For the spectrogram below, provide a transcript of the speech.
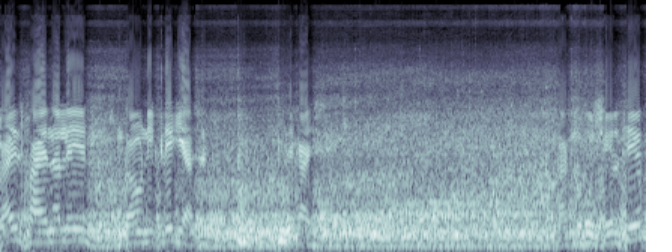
ગાઈઝ ફાઇનલી ઘઉં નીકળી ગયા છે. દેખાય આટલું સેલ થયું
